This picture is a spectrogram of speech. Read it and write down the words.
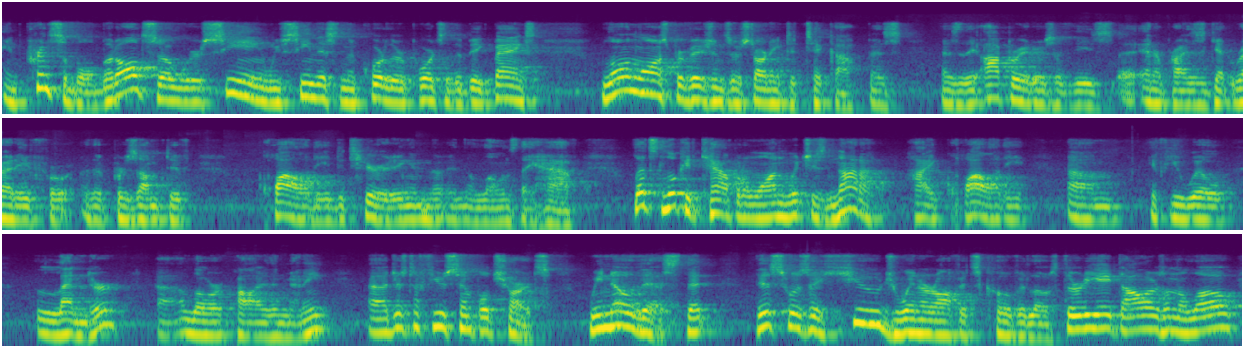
in principle, but also we're seeing, we've seen this in the quarterly reports of the big banks, loan loss provisions are starting to tick up as as the operators of these uh, enterprises get ready for the presumptive quality deteriorating in the, in the loans they have. Let's look at Capital One, which is not a high quality, um, if you will, lender, uh, lower quality than many. Uh, just a few simple charts. We know this that this was a huge winner off its COVID lows. $38 on the low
